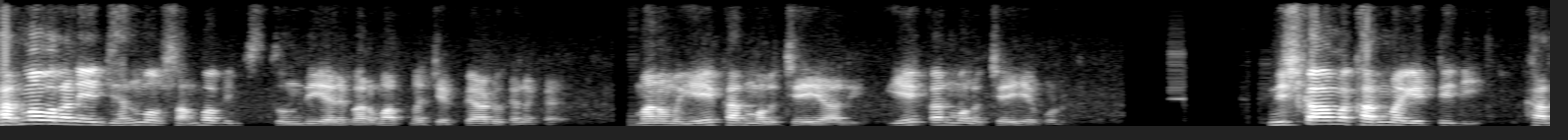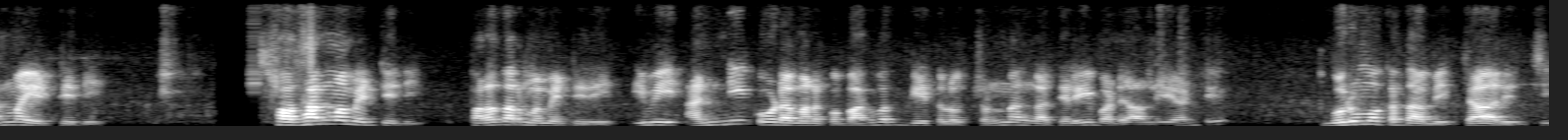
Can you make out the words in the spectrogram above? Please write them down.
కర్మ వలనే జన్మం సంభవిస్తుంది అని పరమాత్మ చెప్పాడు కనుక మనము ఏ కర్మలు చేయాలి? ఏ కర్మలు చేయకూడదు? నిష్కామ కర్మ ఎట్టిది? కర్మ ఎట్టిది? స్వధర్మం ఎట్టిది? పరధర్మం ఎట్టిది? ఇవి అన్నీ కూడా మనకు భగవద్గీతలో క్షుణ్ణంగా తెలియబడాలి అంటే గురుముఖత విచారించి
